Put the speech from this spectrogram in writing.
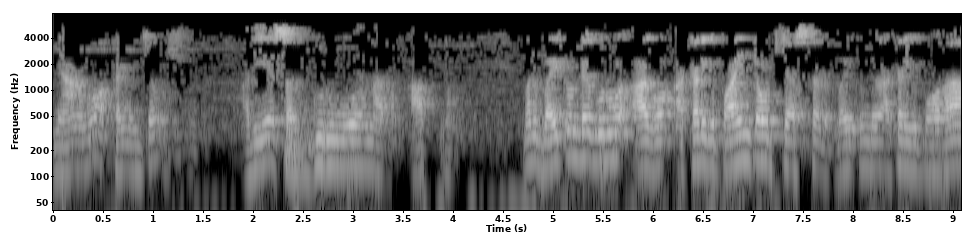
జ్ఞానమో అక్కడి నుంచే వస్తుంది. అది ఏ సద్గురువు అన్నారు ఆత్మ. మరి బయట ఉండే గురువు ఆ- అక్కడికి పాయింట్అవుట్ చేస్తాడు బయట ఉండే అక్కడికి పోరా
